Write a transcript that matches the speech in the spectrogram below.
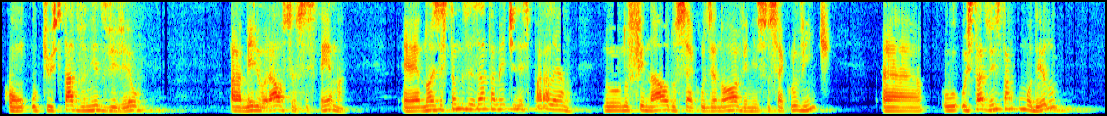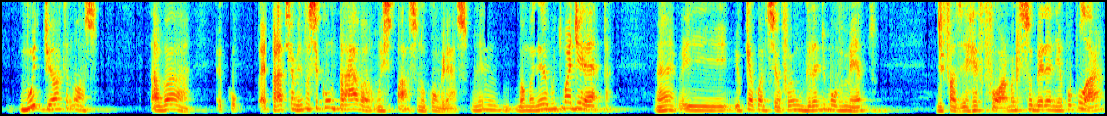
com o que os Estados Unidos viveu para melhorar o seu sistema, é, nós estamos exatamente nesse paralelo. No, no, final do século XIX, início do século XX, uh, o, os Estados Unidos estavam com um modelo muito pior que o nosso. Tava, é, é, praticamente você comprava um espaço no Congresso, de uma maneira muito mais direta. Né? E, e o que aconteceu foi um grande movimento de fazer reforma de soberania popular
